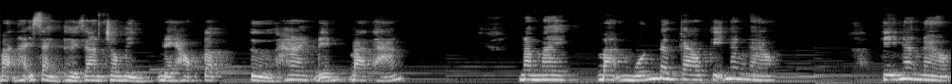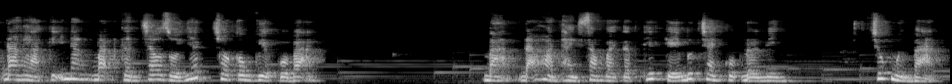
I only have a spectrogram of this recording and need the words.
bạn hãy dành thời gian cho mình để học tập từ 2 đến 3 tháng. Năm nay, bạn muốn nâng cao kỹ năng nào? Kỹ năng nào đang là kỹ năng bạn cần trao dồi nhất cho công việc của bạn? Bạn đã hoàn thành xong bài tập thiết kế bức tranh cuộc đời mình. Chúc mừng bạn!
